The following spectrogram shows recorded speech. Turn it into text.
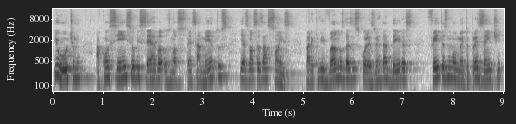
E o último, a consciência observa os nossos pensamentos e as nossas ações, para que vivamos das escolhas verdadeiras feitas no momento presente,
